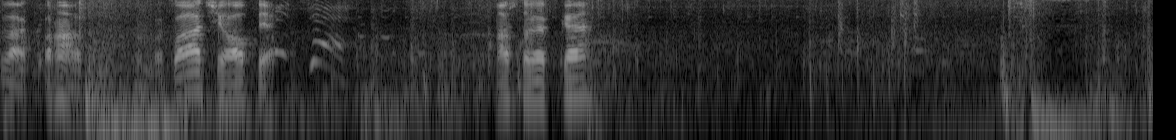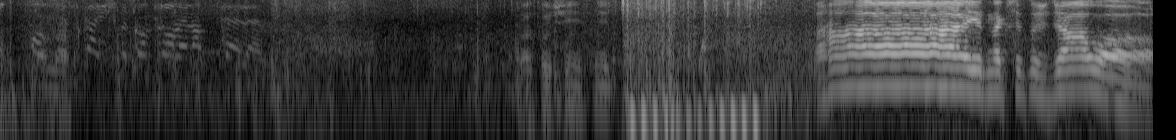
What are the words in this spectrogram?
Tak, aha, dobra, kładź się, hopie. Masz torebkę? Dobra. Dobra, tu się nic nie... Aha, jednak się coś działo!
